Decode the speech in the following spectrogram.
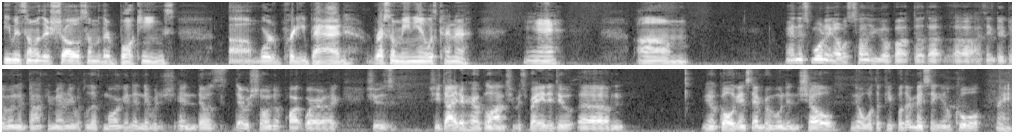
even some of their shows, some of their bookings um, were pretty bad. WrestleMania was kind of, yeah. Um, And this morning I was telling you about uh, that. Uh, I think they're doing a documentary with Liv Morgan, and they were and there was they were showing a part where like she was she dyed her hair blonde. She was ready to do um, you know, go against Ember Moon and show you know what the people they're missing. You know, cool. Right.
